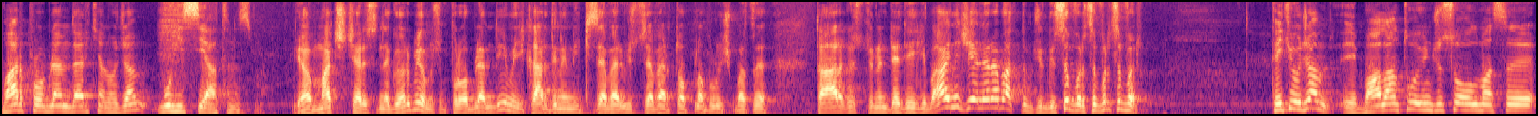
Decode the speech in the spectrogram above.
Var problem derken hocam bu hissiyatınız mı? Ya maç içerisinde görmüyor musun? Problem değil mi Icardi'nin iki sefer, üç sefer topla buluşması? Tarık Üstün'ün dediği gibi. Aynı şeylere baktım çünkü 0-0-0. Peki hocam e, bağlantı oyuncusu olması,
